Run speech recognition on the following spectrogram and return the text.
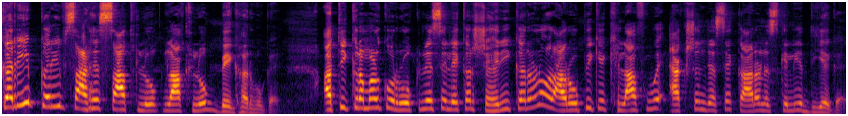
करीब करीब साढ़े सात लाख लोग बेघर हो गए। अतिक्रमण को रोकने से लेकर शहरीकरण और आरोपी के खिलाफ हुए एक्शन जैसे कारण इसके लिए दिए गए।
